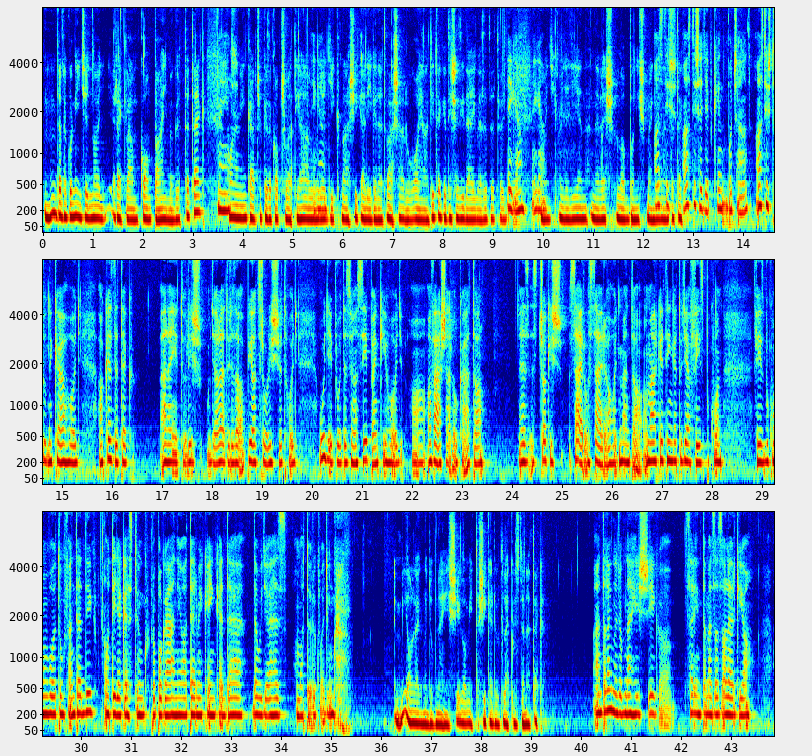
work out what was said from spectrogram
Uh-huh, tehát akkor nincs egy nagy reklámkampány mögöttetek, nincs. hanem inkább csak ez a kapcsolati háló, igen. hogy egyik másik elégedett vásárló ajánl titeket, és ez idáig vezetett, hogy, igen, igen. Hogy, hogy egy ilyen neves labban is megjelentetek. Azt is, azt is egyébként, bocsánat, azt is tudni kell, hogy a kezdetek elejétől is, ugye lehet, hogy ez a piacról is jött, hogy úgy épült ez olyan szépen ki, hogy a, a vásárlók által. Ez, ez csak is szájról szájra, hogy ment a, a marketinget, ugye a Facebookon, Facebookon voltunk fent eddig, ott igyekeztünk propagálni a termékeinket, de, de ugye ehhez amatőrök vagyunk. Mi a legnagyobb nehézség, amit sikerült leküzdenetek? Hát a legnagyobb nehézség szerintem ez az allergia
